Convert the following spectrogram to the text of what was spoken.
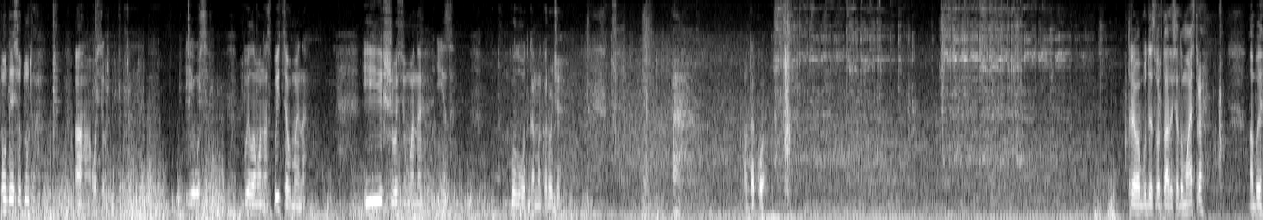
Ну, десь отут. Ага, ось. І ось виламана спиця в мене. І щось у мене із колодками, коротше. Отако. Треба буде звертатися до майстра, аби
